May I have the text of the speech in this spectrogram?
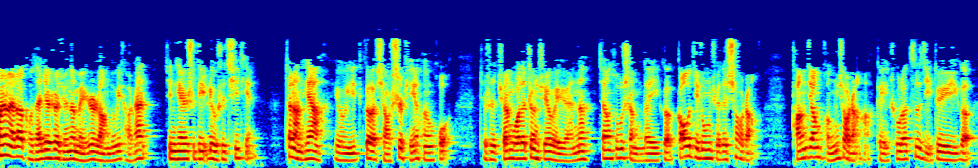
欢迎来到口才界社群的每日朗读与挑战，今天是第六十七天。这两天啊，有一个小视频很火，就是全国的政协委员呢，江苏省的一个高级中学的校长唐江鹏校长哈，给出了自己对于一个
